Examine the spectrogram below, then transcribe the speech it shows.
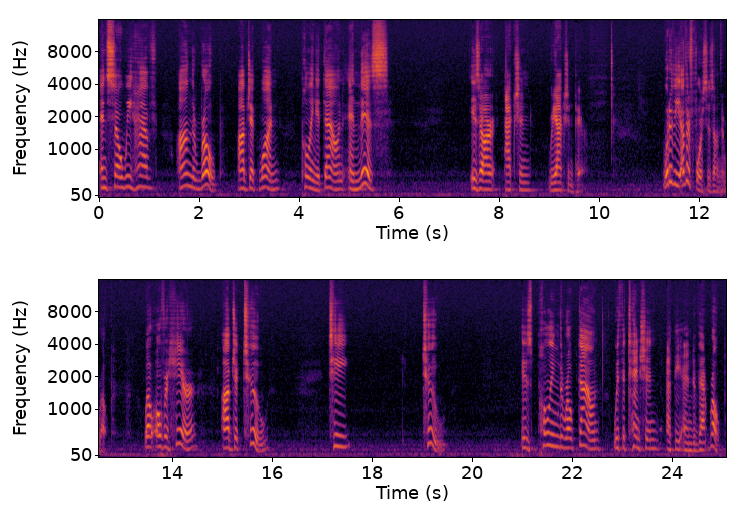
And so we have on the rope object 1 pulling it down, and this is our action-reaction pair. What are the other forces on the rope? Well, over here, object 2, T2, is pulling the rope down with the tension at the end of that rope.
